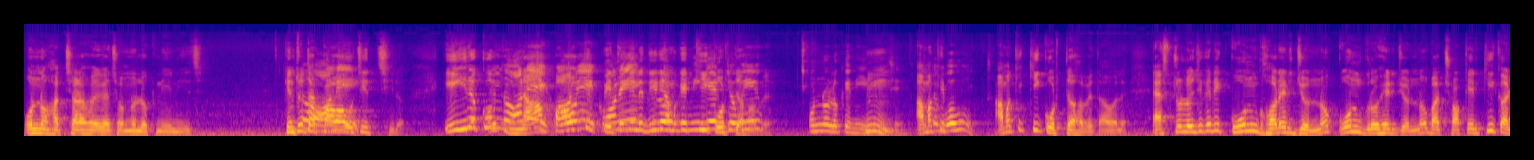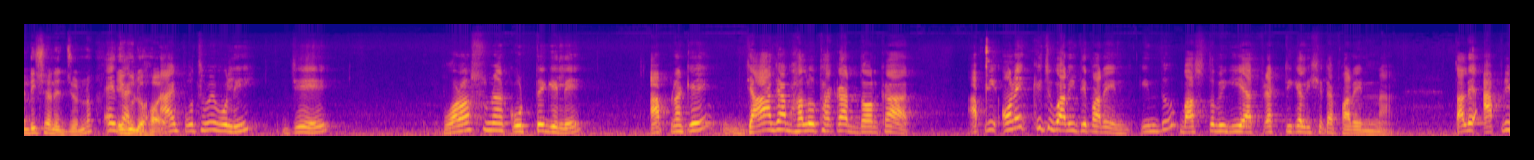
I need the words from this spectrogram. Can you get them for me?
অন্য হাতছাড়া হয়ে গেছে অন্য লোক নিয়ে নিয়েছে। কিন্তু তো তার পাওয়া উচিত ছিল। এইরকম না পাওয়াকে পেতে গেলে দিদি আমাকে কি করতে হবে? অন্য লোকে নিয়ে নিয়েছে। আমাকে আমাকে কি করতে হবে তাহলে? অ্যাস্ট্রোলজিক্যালি কোন ঘরের জন্য কোন গ্রহের জন্য বা ছকের কি কন্ডিশনের জন্য এগুলো হয়? আমি প্রথমে বলি যে পড়াশোনা করতে গেলে আপনাকে যা যা ভালো থাকার দরকার আপনি অনেক কিছু বাড়িতে পারেন কিন্তু বাস্তবে গিয়ে আর প্র্যাকটিক্যালি সেটা পারেন না। তাহলে আপনি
